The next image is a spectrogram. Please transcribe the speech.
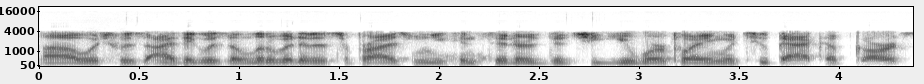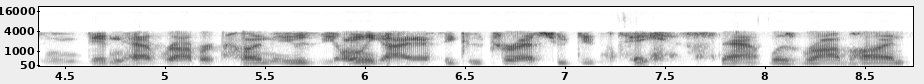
uh, which was I think was a little bit of a surprise when you consider that you, you were playing with two backup guards and you didn't have Robert Hunt. He was the only guy I think who dressed who didn't take a snap was Rob Hunt.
